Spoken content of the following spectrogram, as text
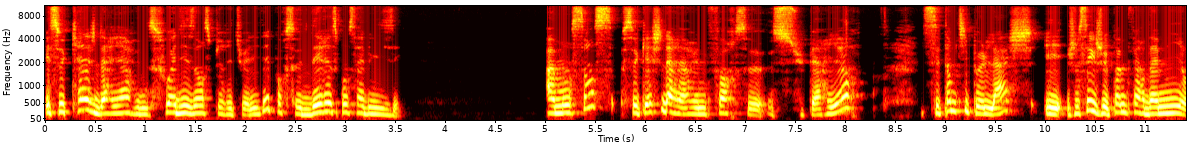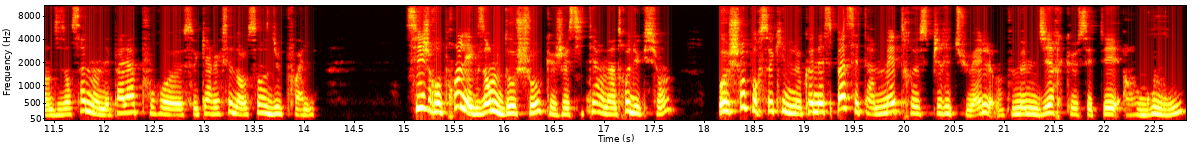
et se cachent derrière une soi-disant spiritualité pour se déresponsabiliser à mon sens, se cacher derrière une force supérieure, c'est un petit peu lâche. Et je sais que je vais pas me faire d'amis en disant ça, mais on n'est pas là pour se caresser dans le sens du poil. Si je reprends l'exemple d'Osho que je citais en introduction, Osho, pour ceux qui ne le connaissent pas, c'est un maître spirituel. On peut même dire que c'était un gourou.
